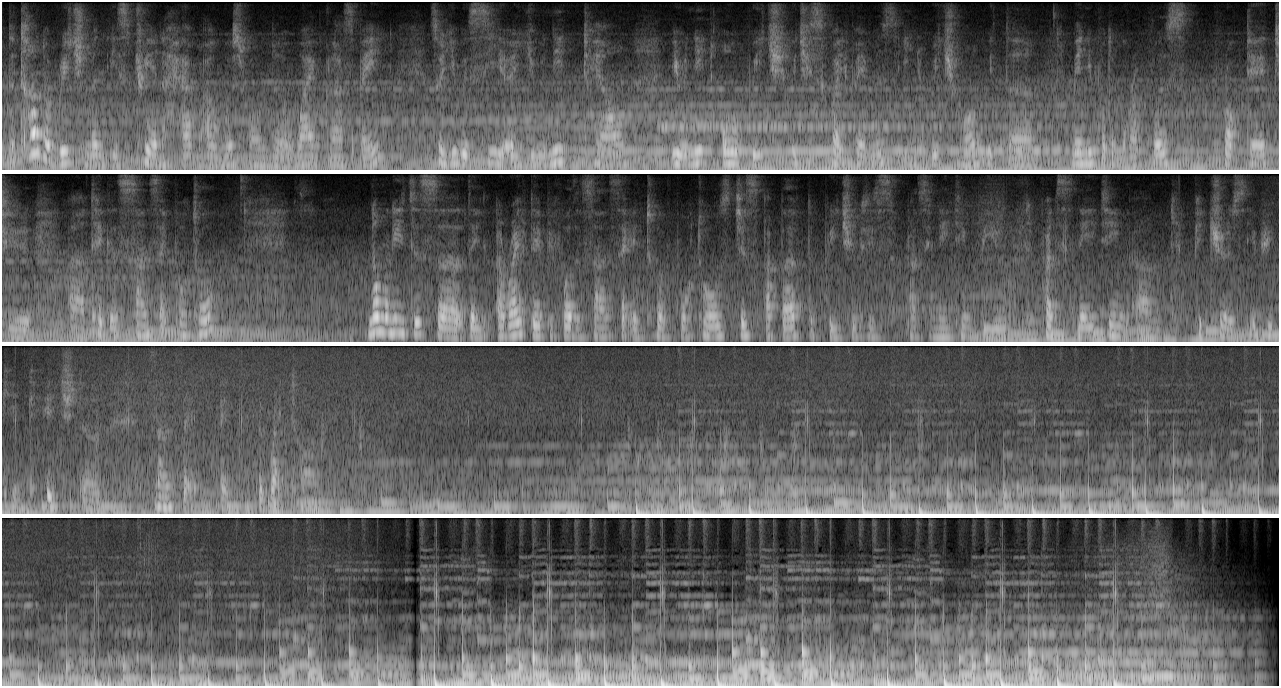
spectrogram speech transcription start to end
The town of Richmond is three and a half hours from the Wineglass Bay, so you will see a unique town you need Old Beach, which is quite famous in Richmond, with uh, many photographers flock there to uh, take a sunset photo. Normally, just uh, they arrive there before the sunset and took photos just above the beach, which is fascinating view, fascinating um, pictures if you can catch the sunset at the right time.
